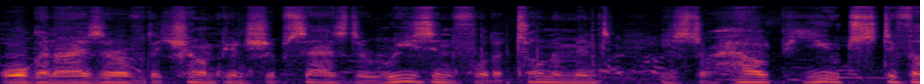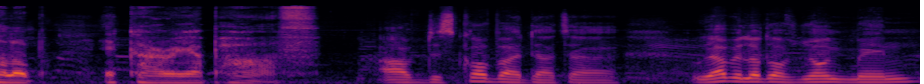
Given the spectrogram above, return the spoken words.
Organizer of the championship says the reason for the tournament is to help youths develop a career path. I've discovered that uh, we have a lot of young men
